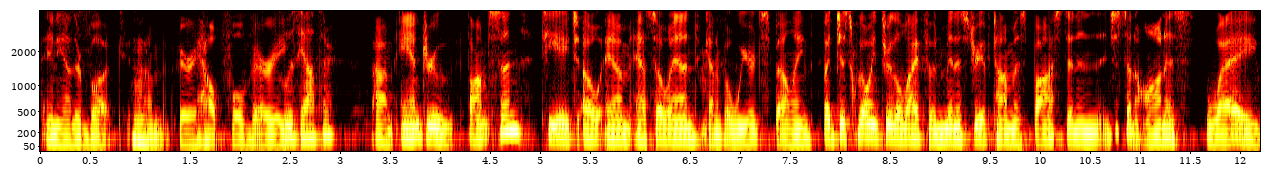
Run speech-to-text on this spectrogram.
any other book. Um, very helpful. Very Who's the author? um, Andrew Thomson, T H O M S O N, kind of a weird spelling, but just going through the life and ministry of Thomas Boston in just an honest way,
